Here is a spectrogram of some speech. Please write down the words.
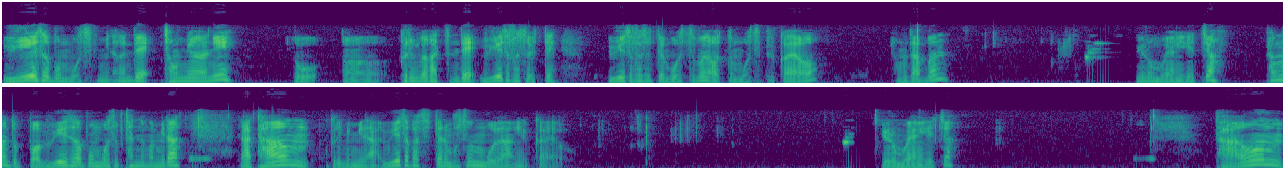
위에서 본 모습입니다. 근데 정면이 요, 어, 그림과 같은데 위에서 봤을 때 위에서 봤을 때 모습은 어떤 모습일까요? 정답은 이런 모양이겠죠? 평면도법 위에서 본 모습 찾는 겁니다. 자, 다음 그림입니다. 위에서 봤을 때는 무슨 모양일까요? 이런 모양이겠죠? 다음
